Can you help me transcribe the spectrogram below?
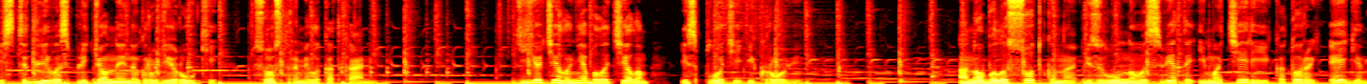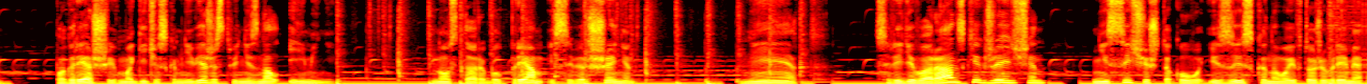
и стыдливо сплетенные на груди руки — с острыми локотками. Ее тело не было телом из плоти и крови. Оно было соткано из лунного света и материи, которой Эгин, погрязший в магическом невежестве, не знал имени. Но старый был прям и совершенен. Нет, среди варанских женщин не сыщешь такого изысканного и в то же время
